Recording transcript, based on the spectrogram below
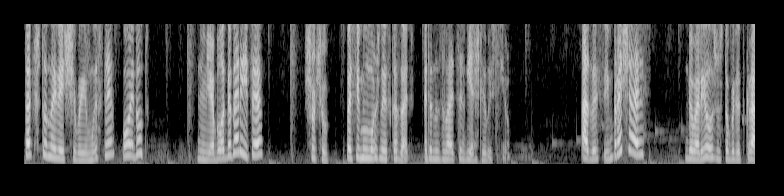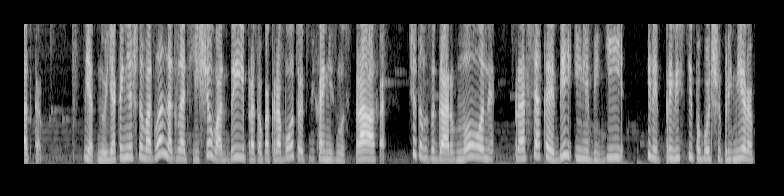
Так что навязчивые мысли пойдут. Не благодарите. Шучу. Спасибо можно и сказать. Это называется вежливостью. А за сим прощаюсь. Говорила же, что будет кратко. Нет, ну я, конечно, могла нагнать еще воды про то, как работают механизмы страха, что там за гормоны, про всякое бей или беги, или привести побольше примеров,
